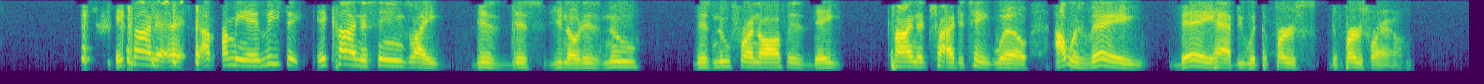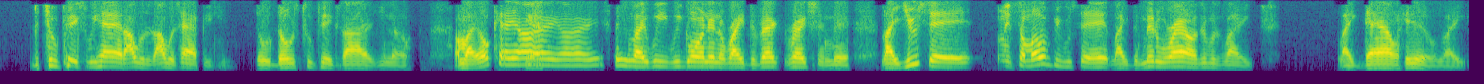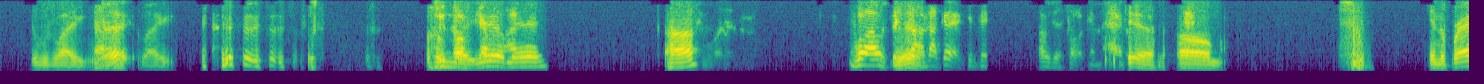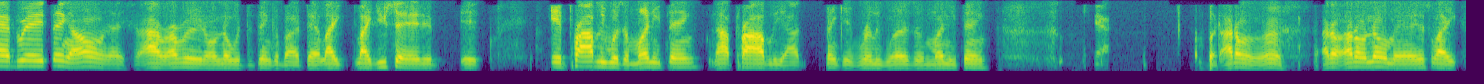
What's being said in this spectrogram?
it kind of, I, I mean, at least it it kind of seems like this this you know this new this new front office they kind of tried to take. Well, I was very very happy with the first the first round. The two picks we had, I was I was happy. Those, those two picks, I you know, I'm like, okay, all yeah. right, all right. Seems like we we going in the right direction. Then, like you said, and some other people said, like the middle rounds, it was like like downhill. Like it was like uh-huh. what? Like. okay, yeah, man. Huh? Well, I was thinking, yeah. no, not good. Continue. I was just talking. Yeah. Um. In the Bradberry thing, I don't. I, I really don't know what to think about that. Like, like you said, it it it probably was a money thing. Not probably. I think it really was a money thing. But I don't. Uh, I don't. I don't know, man. It's like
